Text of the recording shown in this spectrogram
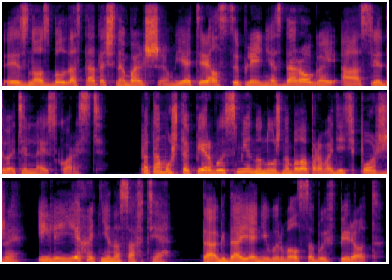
Износ был достаточно большим. Я терял сцепление с дорогой, а следовательно и скорость. Потому что первую смену нужно было проводить позже или ехать не на софте. Тогда я не вырвался бы вперед.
